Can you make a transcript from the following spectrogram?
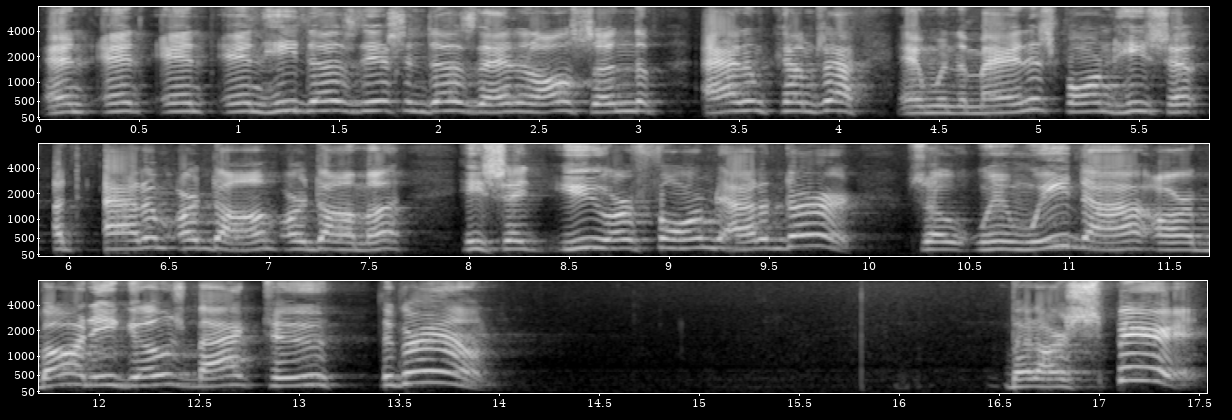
and, and, and, and he does this and does that, and all of a sudden the Adam comes out. And when the man is formed, he said, Adam or Dom or Dama, he said, You are formed out of dirt. So when we die, our body goes back to the ground. But our spirit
